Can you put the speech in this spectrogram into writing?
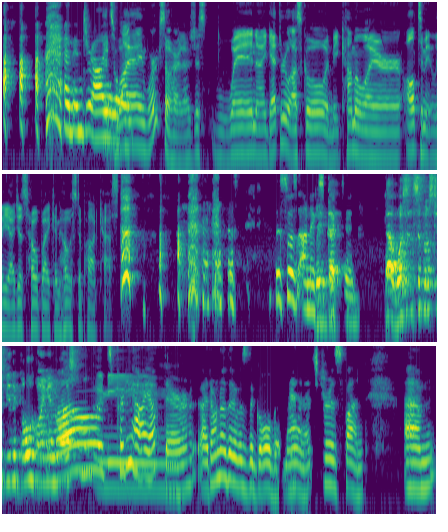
and inter. That's why I work so hard. I was just when I get through law school and become a lawyer. Ultimately, I just hope I can host a podcast. this, was unexpected. Wait, that, that, wasn't supposed to be the goal going into well, law school. It's mean... pretty high up there. I don't know that it was the goal, but man, it sure is fun. Um,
